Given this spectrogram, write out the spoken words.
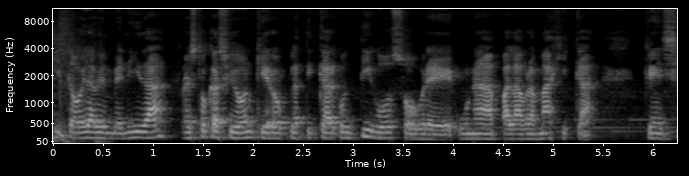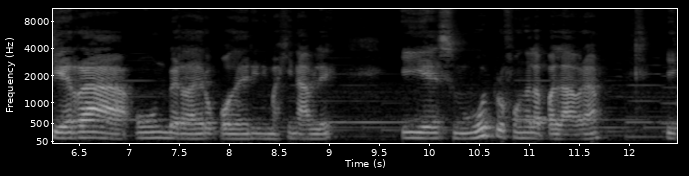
Y te doy la bienvenida. En esta ocasión quiero platicar contigo sobre una palabra mágica que encierra un verdadero poder inimaginable y es muy profunda la palabra y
